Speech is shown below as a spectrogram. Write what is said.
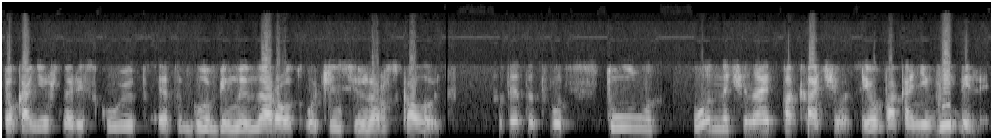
то, конечно, рискует этот глубинный народ очень сильно расколоть. Вот этот вот стул, он начинает покачиваться. Его пока не выбили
